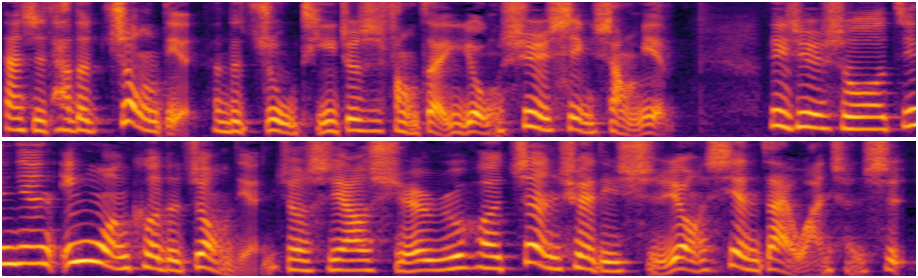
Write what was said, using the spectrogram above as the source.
但是它的重点、它的主题就是放在永续性上面。例句说，今天英文课的重点就是要学如何正确地使用现在完成式。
